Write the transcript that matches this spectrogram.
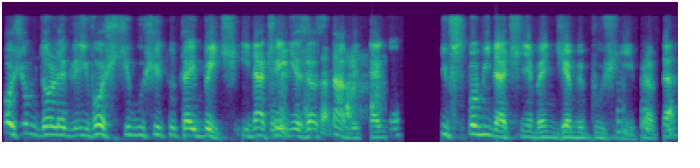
poziom dolegliwości musi tutaj być, inaczej nie tak. zaznamy tego i wspominać nie będziemy później, prawda?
